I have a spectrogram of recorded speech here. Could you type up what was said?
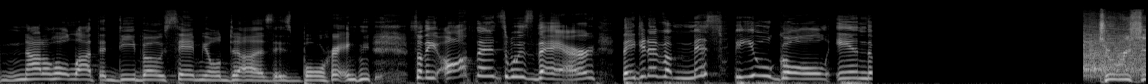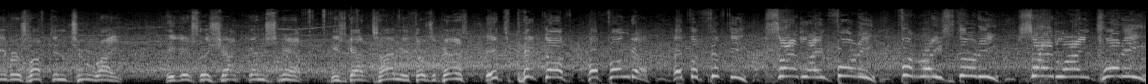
not a whole lot that Deebo Samuel does is boring. So the offense was there. They did have a missed field goal in the Two receivers left and two right. He gets the shotgun snap. He's got time. He throws a pass. It's picked up. Hufanga at the 50, sideline 40, foot race 30, sideline 20,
